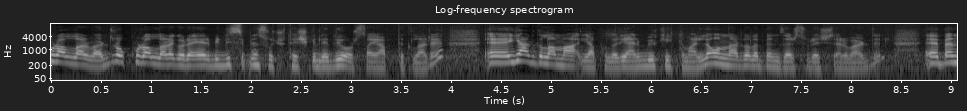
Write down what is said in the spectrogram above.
kurallar vardır. O kurallara göre eğer bir disiplin suçu teşkil ediyorsa yaptıkları e, yargılama yapılır. Yani büyük ihtimalle onlarda da benzer süreçler vardır. E, ben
